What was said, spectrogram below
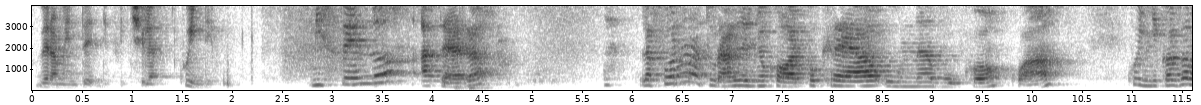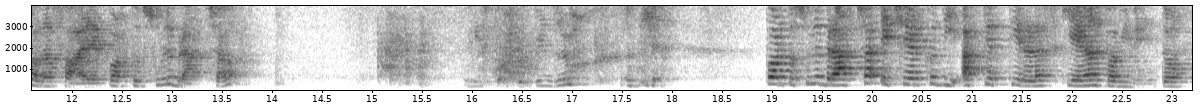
veramente difficile. Quindi mi stendo a terra. La forma naturale del mio corpo crea un buco qua, quindi cosa vado a fare? Porto sulle braccia, mi sposto più giù. Porto sulle braccia e cerco di appiattire la schiena al pavimento.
